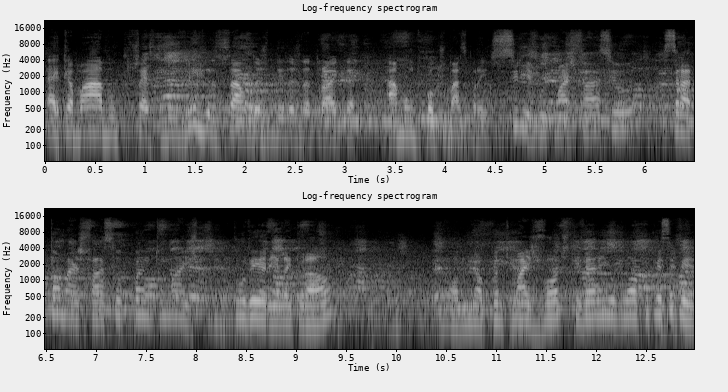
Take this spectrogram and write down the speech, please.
acabado o processo de regressão das medidas da Troika, há muito pouco espaço para isso? Seria muito mais fácil, será tão mais fácil quanto mais poder eleitoral, ou melhor, quanto mais votos tiverem o Bloco e o PCP.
